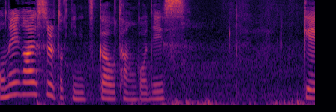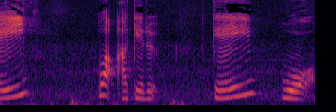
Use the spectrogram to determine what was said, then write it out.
お願いするときに使う単語です。给はあげる。给我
